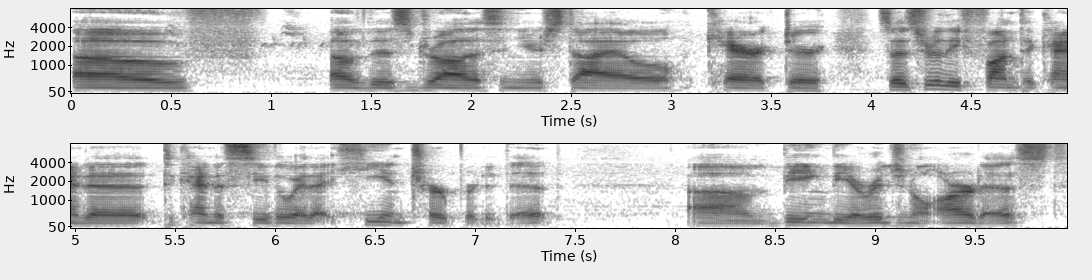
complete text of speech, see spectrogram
of of this draw this in your style character. So it's really fun to kind of to kind of see the way that he interpreted it, um, being the original artist.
